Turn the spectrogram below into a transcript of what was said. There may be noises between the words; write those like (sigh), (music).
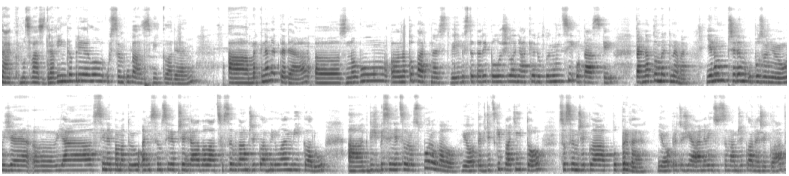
Tak, moc vás zdravím, Gabrielo, už jsem u vás s výkladem a mrkneme teda uh, znovu uh, na to partnerství. Vy jste tady položila nějaké doplňující otázky, tak na to mrkneme. Jenom předem upozorňuji, že uh, já si nepamatuju, ani jsem si nepřehrávala, co jsem vám řekla v minulém výkladu. A když by se něco rozporovalo, jo, tak vždycky platí to, co jsem řekla poprvé, jo, protože já nevím, co jsem vám řekla, neřekla.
